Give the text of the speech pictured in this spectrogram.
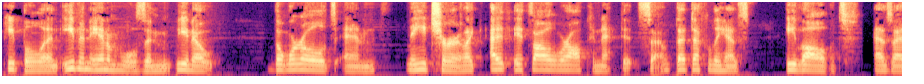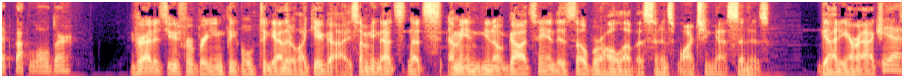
people and even animals and, you know, the world and nature. Like I, it's all, we're all connected. So that definitely has evolved as I've gotten older. Gratitude for bringing people together like you guys. I mean, that's, that's, I mean, you know, God's hand is over all of us and is watching us and is guiding our actions. Yeah.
